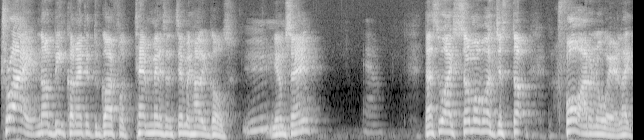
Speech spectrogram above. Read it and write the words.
Try not being connected to God for 10 minutes and tell me how it goes. You know what I'm mm-hmm. saying? Yeah. That's why some of us just stop, fall out of nowhere. Like,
